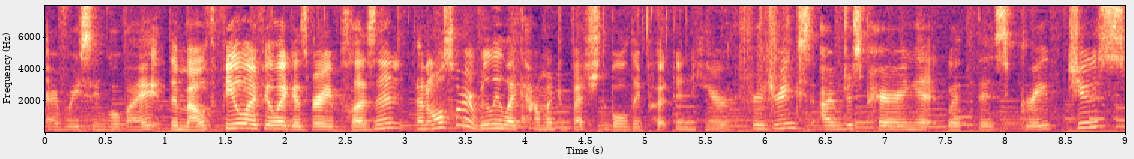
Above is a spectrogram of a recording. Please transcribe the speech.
every single bite. The mouthfeel I feel like is very pleasant. And also I really like how much vegetable they put in here. For drinks, I'm just pairing it with this grape juice.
